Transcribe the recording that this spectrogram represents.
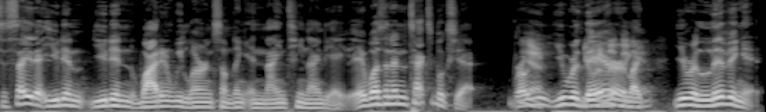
To say that you didn't you didn't why didn't we learn something in 1998? It wasn't in the textbooks yet. Bro, Yeah, you, you were you were there like it. you were living it.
